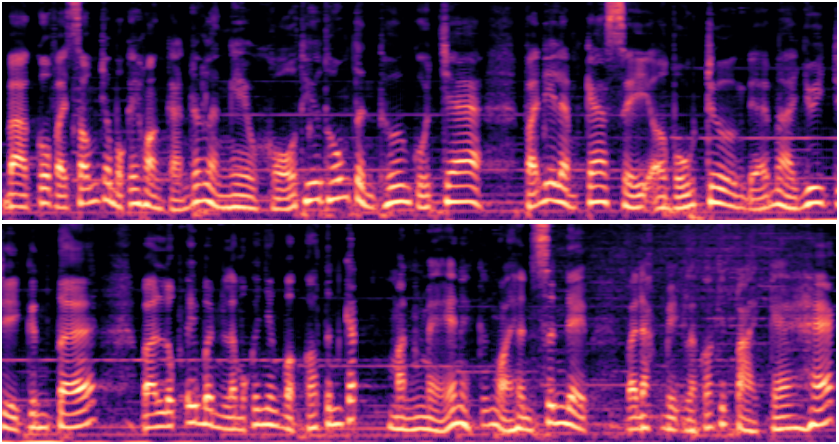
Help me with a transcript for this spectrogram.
Và cô phải sống trong một cái hoàn cảnh rất là nghèo khổ, thiếu thốn tình thương của cha, phải đi làm ca sĩ ở vũ trường để mà duy trì kinh tế. Và Lục Y Bình là một cái nhân vật có tính cách mạnh mẽ này, cái ngoại hình xinh đẹp. Và đặc biệt là có cái tài ca hát.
